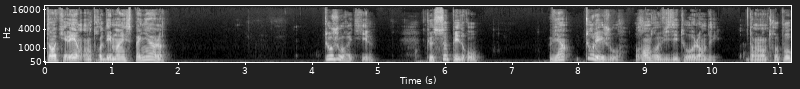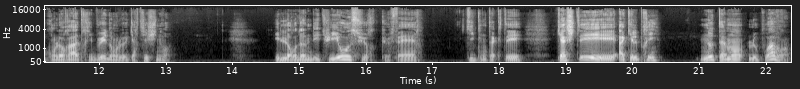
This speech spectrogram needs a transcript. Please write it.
tant qu'elle est entre des mains espagnoles? Toujours est-il que ce Pedro vient tous les jours rendre visite aux Hollandais, dans l'entrepôt qu'on leur a attribué dans le quartier chinois. Il leur donne des tuyaux sur que faire, qui contacter, qu'acheter et à quel prix, notamment le poivre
